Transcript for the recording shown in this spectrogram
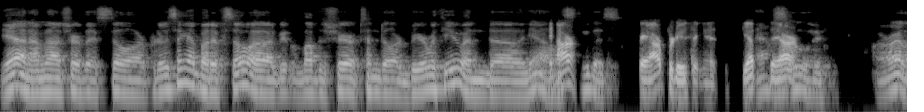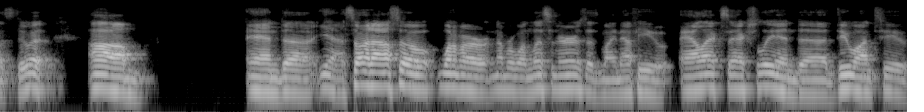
Yeah, and I'm not sure if they still are producing it, but if so, uh, I'd love to share a Tim Dillard beer with you. And uh, yeah, They let's are. do this. They are producing it. Yep, they are. Absolutely. All right, let's do it. Um, and uh, yeah, so and also one of our number one listeners is my nephew Alex, actually, and uh, do want to.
